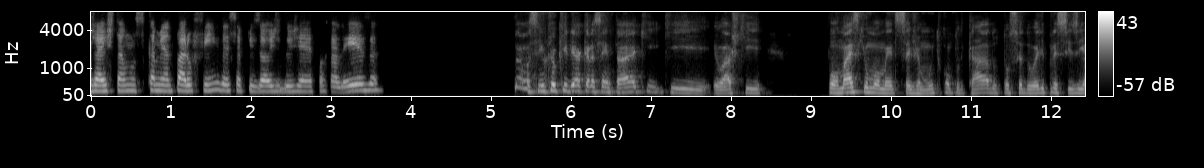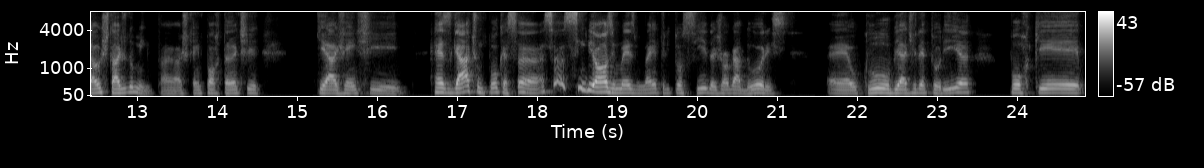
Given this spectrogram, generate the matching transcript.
já estamos caminhando para o fim desse episódio do GE Fortaleza. Não, assim, o que eu queria acrescentar é que, que eu acho que, por mais que o momento seja muito complicado, o torcedor ele precisa ir ao estádio domingo, tá? Eu acho que é importante que a gente resgate um pouco essa, essa simbiose mesmo, né, entre torcida, jogadores, é, o clube, a diretoria, porque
